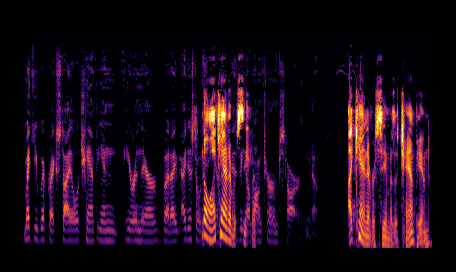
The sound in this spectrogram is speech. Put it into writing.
Mikey Whipwreck style champion here and there. But I, I just don't. No, I can't ever see a long term star. You know. I can't ever see him as a champion.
